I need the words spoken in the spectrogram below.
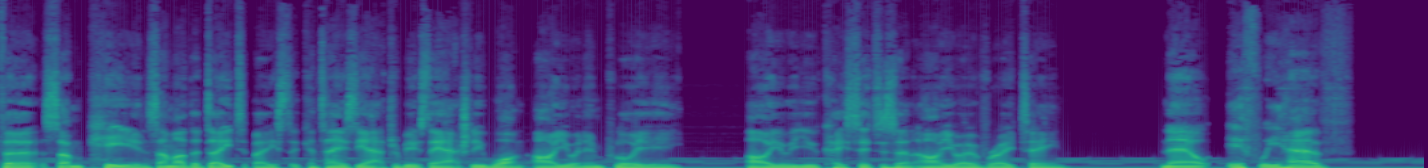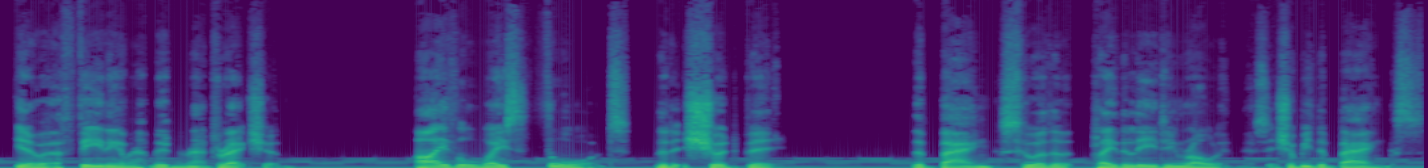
for some key in some other database that contains the attributes they actually want. Are you an employee? Are you a UK citizen? Are you over 18? Now, if we have, you know, a feeling about moving in that direction, I've always thought that it should be the banks who are the, play the leading role in this. It should be the banks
